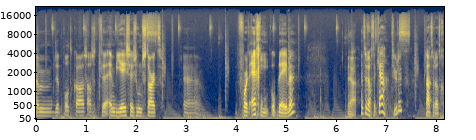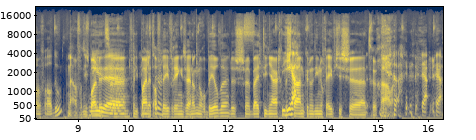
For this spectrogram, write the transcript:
um, de podcast als het NBA-seizoen start... voor het echi opnemen? Ja. En toen dacht ik, ja, tuurlijk. Laten we dat gewoon vooral doen. Nou, van die pilot, nu, uh, van die pilot afleveringen zijn ook nog beelden. Dus uh, bij het tienjarige bestaan ja. kunnen we die nog eventjes uh, terughalen. Ja, ja, ja,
